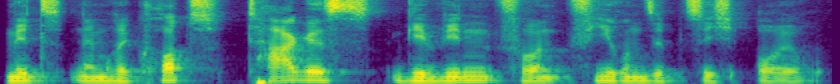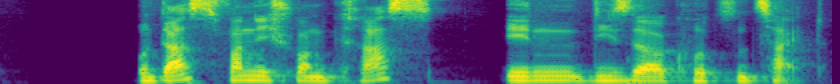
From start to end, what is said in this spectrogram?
mit einem Rekordtagesgewinn von 74 Euro. Und das fand ich schon krass in dieser kurzen Zeit.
